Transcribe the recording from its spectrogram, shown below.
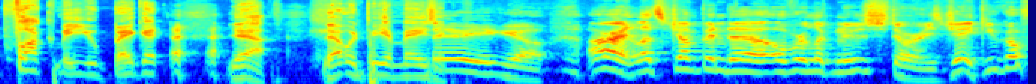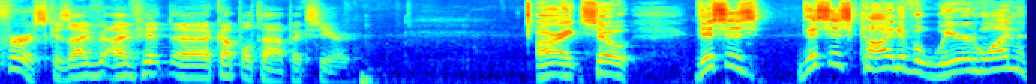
fuck me, you bigot. Yeah, that would be amazing. There you go. All right, let's jump into overlooked news stories. Jake, you go first because I've I've hit uh, a couple topics here. All right, so this is this is kind of a weird one.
